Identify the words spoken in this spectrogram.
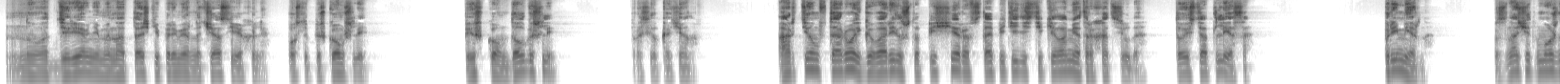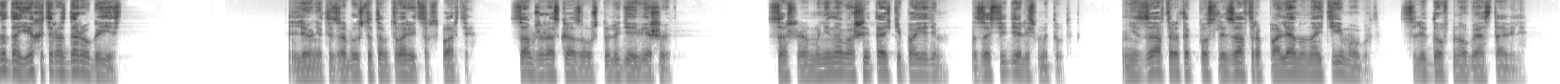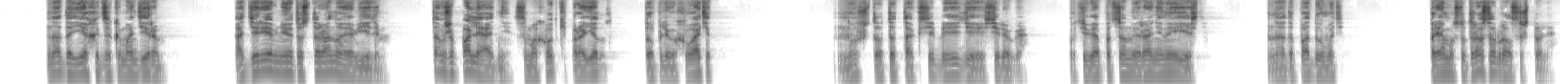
Ну, от деревни мы на тачке примерно час ехали. После пешком шли. Пешком долго шли? Просил Качанов. Артем Второй говорил, что пещера в 150 километрах отсюда, то есть от леса. Примерно. Значит, можно доехать, раз дорога есть. Леня, ты забыл, что там творится в Спарте? Сам же рассказывал, что людей вешают. Саша, а мы не на вашей тачке поедем. Засиделись мы тут. Не завтра, так послезавтра поляну найти могут. Следов много оставили. Надо ехать за командиром. А деревню эту стороной объедем. Там же поля одни, самоходки проедут, топлива хватит. Ну, что-то так себе идея, Серега. У тебя пацаны раненые есть. Надо подумать. Прямо с утра собрался, что ли?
